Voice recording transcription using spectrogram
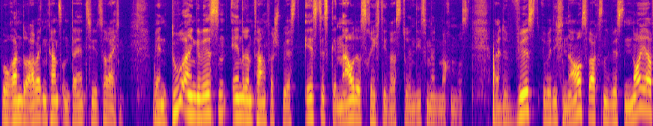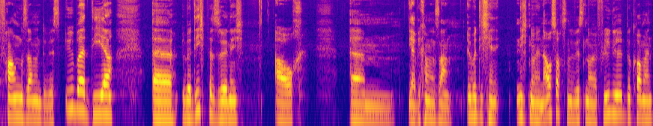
woran du arbeiten kannst, um deine Ziele zu erreichen. Wenn du einen gewissen inneren Drang verspürst, ist es genau das Richtige, was du in diesem Moment machen musst. Weil du wirst über dich hinauswachsen, du wirst neue Erfahrungen sammeln, du wirst über dir, äh, über dich persönlich auch, ähm, ja, wie kann man das sagen, über dich hin, nicht nur hinauswachsen, du wirst neue Flügel bekommen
